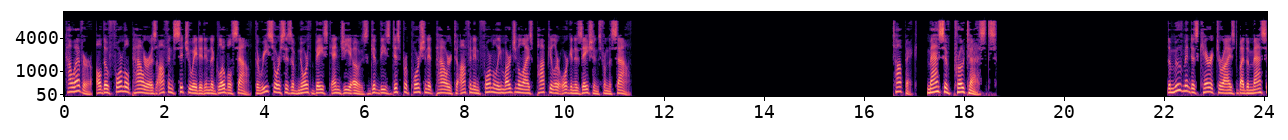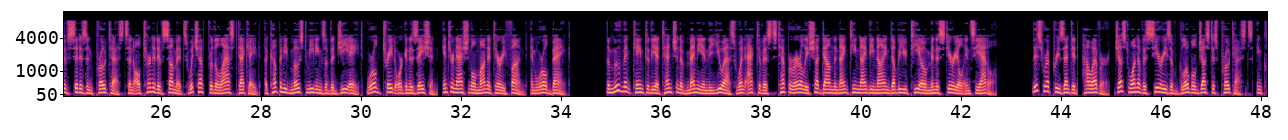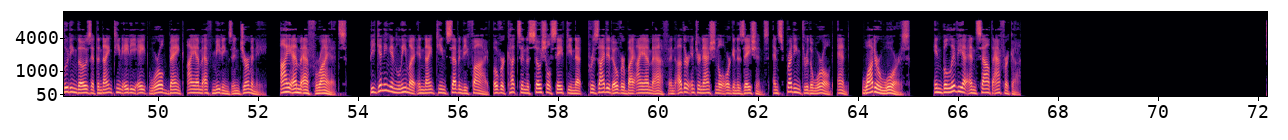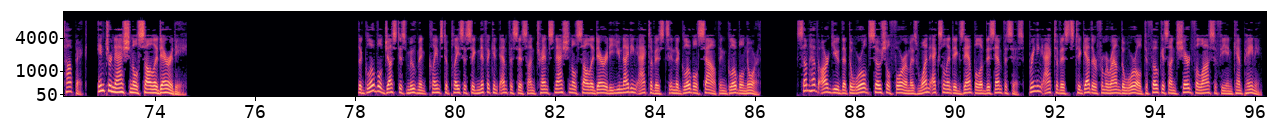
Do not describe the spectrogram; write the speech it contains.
However, although formal power is often situated in the Global South, the resources of North-based NGOs give these disproportionate power to often informally marginalize popular organizations from the South. Topic: Massive protests. The movement is characterized by the massive citizen protests and alternative summits which have, for the last decade, accompanied most meetings of the G8, World Trade Organization, International Monetary Fund, and World Bank. The movement came to the attention of many in the U.S. when activists temporarily shut down the 1999 WTO ministerial in Seattle. This represented, however, just one of a series of global justice protests, including those at the 1988 World Bank, IMF meetings in Germany, IMF riots, beginning in Lima in 1975, over cuts in the social safety net presided over by IMF and other international organizations, and spreading through the world, and «water wars» in Bolivia and South Africa. International solidarity The global justice movement claims to place a significant emphasis on transnational solidarity uniting activists in the Global South and Global North. Some have argued that the World Social Forum is one excellent example of this emphasis, bringing activists together from around the world to focus on shared philosophy and campaigning.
